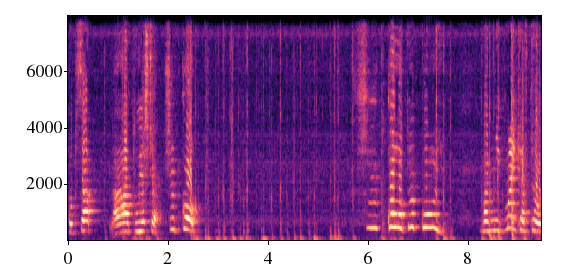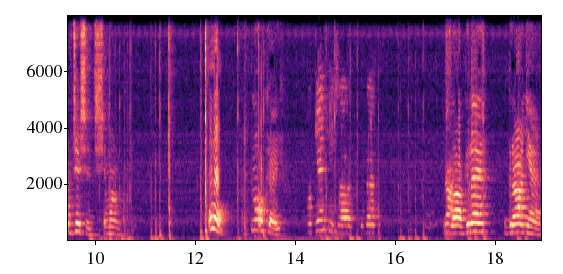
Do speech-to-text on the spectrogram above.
Hopsa. A, tu jeszcze. Szybko! Szybko, tepuj! Mam nick Minecraft Troll 10, siemanko. O! No okej. No dzięki za grę. Za grę, granie,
